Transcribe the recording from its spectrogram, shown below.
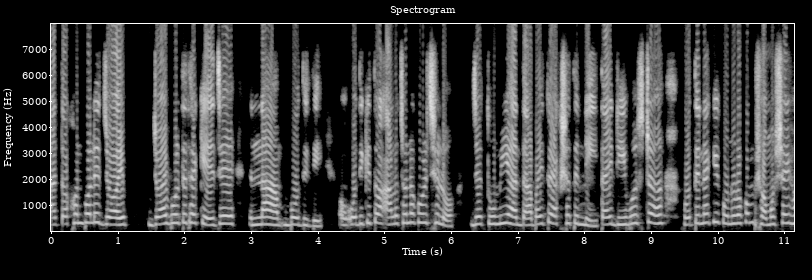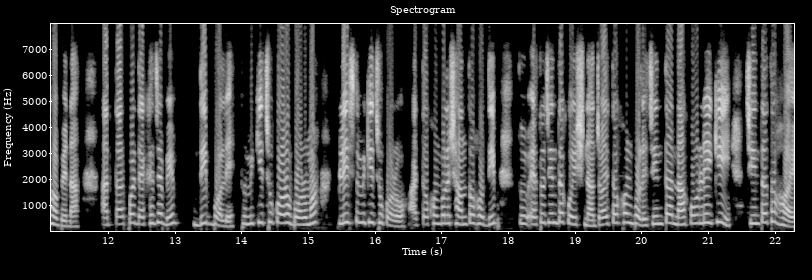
আর তখন বলে জয় জয় বলতে থাকে যে, না বৌদিদি ওদিকে তো আলোচনা করছিল যে, তুমি আর দাবাই তো একসাথে নেই, তাই ডিভোর্সটা হতে নাকি কোনো রকম সমস্যাই হবে না। আর তারপর দেখা যাবে, দীপ বলে, তুমি কিছু করো বড়মা প্লিজ তুমি কিছু করো। আর তখন বলে, শান্ত হো দীপ তুমি এত চিন্তা করিস না। জয় তখন বলে, চিন্তা না করলেই কি? চিন্তা তো হয়।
